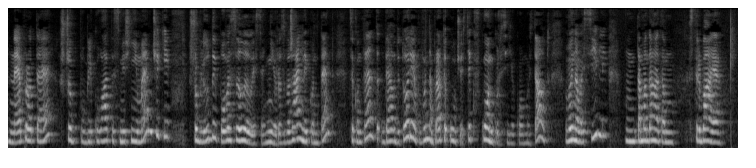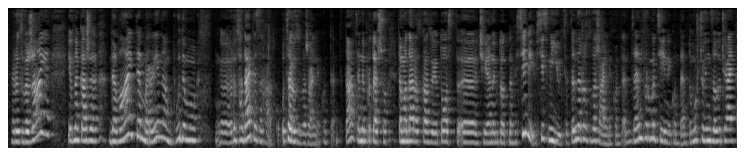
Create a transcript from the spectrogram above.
не про те, щоб публікувати смішні мемчики, щоб люди повеселилися. Ні, розважальний контент це контент, де аудиторія повинна брати участь, як в конкурсі якомусь. Да? От Ви на весіллі, тамада там стрибає, розважає, і вона каже: Давайте, Марина, будемо. Розгадайте загадку. Оце розважальний контент. Так? Це не про те, що Тамада розказує тост е, чи анекдот на весіллі, і всі сміються. Це не розважальний контент, це інформаційний контент, тому що він залучає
